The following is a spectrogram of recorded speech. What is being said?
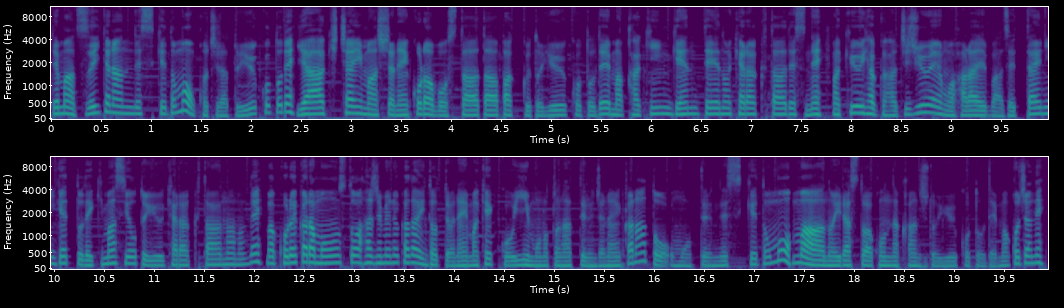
で、まあ、続いてなんですけども、こちらということで、いやー、来ちゃいましたしたね。コラボスターターパックということで、まあ、課金限定のキャラクターですね。まあ、980円を払えば絶対にゲットできますよというキャラクターなので、まあ、これからモンストを始める方にとってはね、まあ、結構いいものとなってるんじゃないかなと思ってるんですけども、まあ、あの、イラストはこんな感じということで、まあ、こちらね、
